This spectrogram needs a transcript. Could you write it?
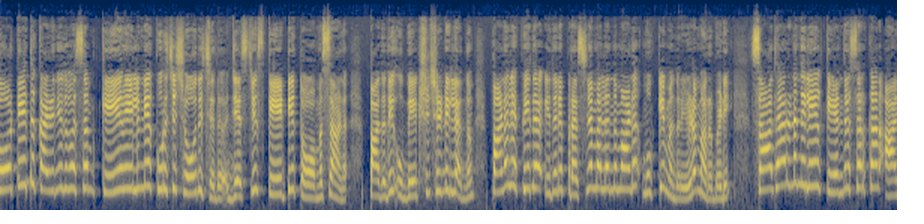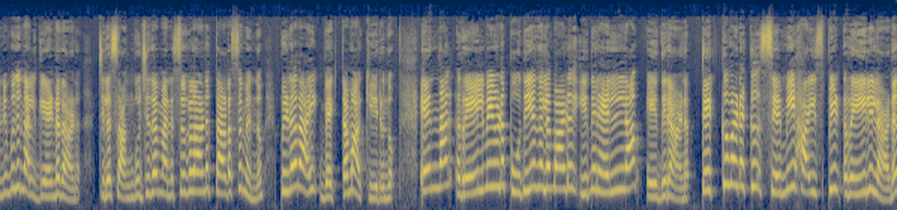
കോട്ടയത്ത് കഴിഞ്ഞ ദിവസം കേരളിനെ കുറിച്ച് ചോദിച്ചത് ജസ്റ്റിസ് കെ ടി തോമസ് ആണ് പദ്ധതി ഉപേക്ഷിച്ചിട്ടില്ലെന്നും പണലഭ്യത ഇതിന് പ്രശ്നമല്ലെന്നുമാണ് മുഖ്യമന്ത്രിയുടെ മറുപടി. സാധാരണ നിലയിൽ കേന്ദ്ര സർക്കാർ അനുമതി നൽകേണ്ടതാണ്. ചില സങ്കുചിത മനസ്സുകളാണ് തടസ്സമെന്നും പിണറായി വ്യക്തമാക്കിയിരുന്നു. എന്നാൽ റെയിൽവേയുടെ പുതിയ നിലപാട് ഇതിനെല്ലാം എതിരാണ്. തെക്ക് വടക്ക് സെമി ഹൈസ്പീഡ് റെയിലിലാണ്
